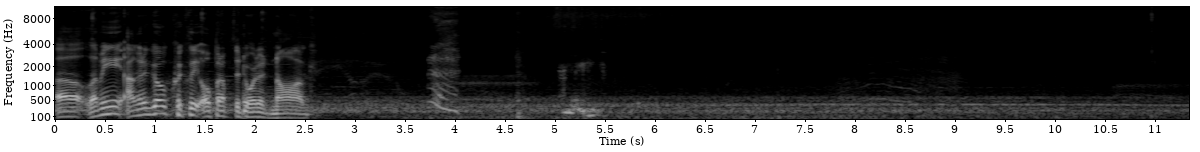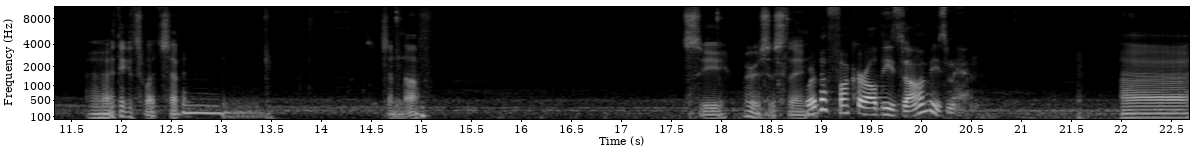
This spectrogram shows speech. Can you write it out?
Uh, let me. I'm gonna go quickly open up the door to Nog. Uh, I think it's what seven. It's enough. Let's see. Where is this thing? Where the fuck are all these zombies, man? Uh,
